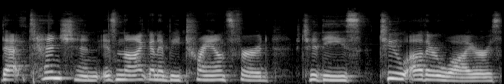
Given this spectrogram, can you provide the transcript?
that tension is not going to be transferred to these two other wires.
